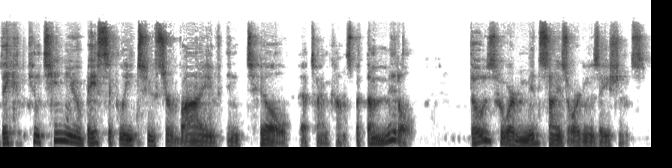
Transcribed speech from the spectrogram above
they can continue basically to survive until that time comes. But the middle, those who are mid-sized organizations,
